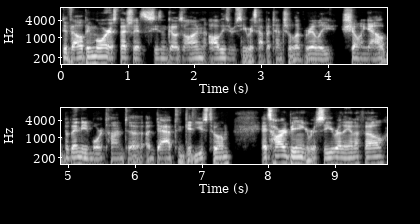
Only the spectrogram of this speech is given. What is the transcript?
developing more, especially as the season goes on. All these receivers have potential of really showing out, but they need more time to adapt and get used to them. It's hard being a receiver in the NFL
